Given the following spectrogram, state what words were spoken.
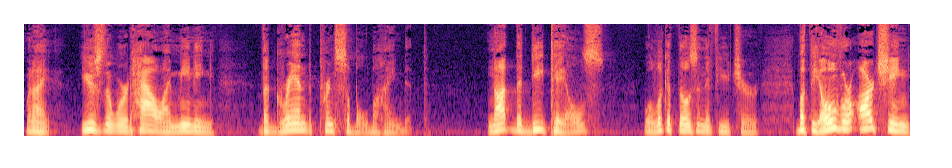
When I use the word how, I'm meaning the grand principle behind it, not the details. We'll look at those in the future, but the overarching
